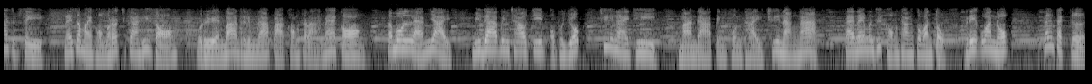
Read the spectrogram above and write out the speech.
2354 ในสมัยของรัชกาลที่ 2 บริเวณบ้านริมน้ำป่าคลองตลาดแม่กอง ตำบลแหลมใหญ่ บิดาเป็นชาวจีนอพยพ ชื่อนายที มารดาเป็นคนไทยชื่อนางนาค แต่ในบันทึกของทางตะวันตกเรียกว่านก ตั้งแต่เกิด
